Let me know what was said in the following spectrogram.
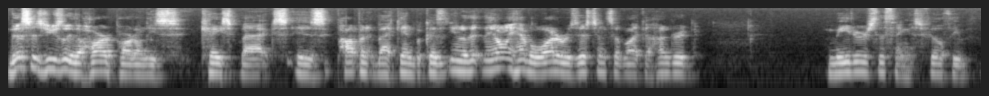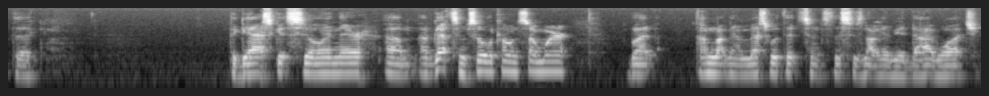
this is usually the hard part on these case backs is popping it back in because you know they only have a water resistance of like a hundred meters. This thing is filthy. The the gasket's still in there. Um, I've got some silicone somewhere but I'm not going to mess with it since this is not going to be a dive watch.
